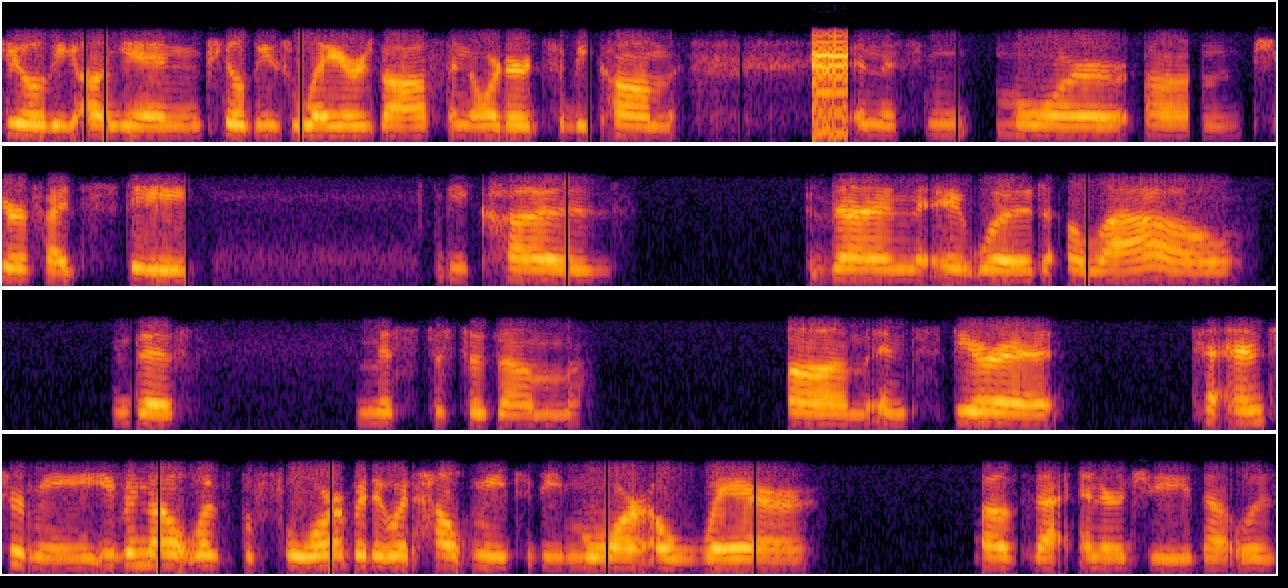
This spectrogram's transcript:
peel the onion, peel these layers off in order to become in this more um, purified state because then it would allow this mysticism um, and spirit to enter me, even though it was before, but it would help me to be more aware of that energy that was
